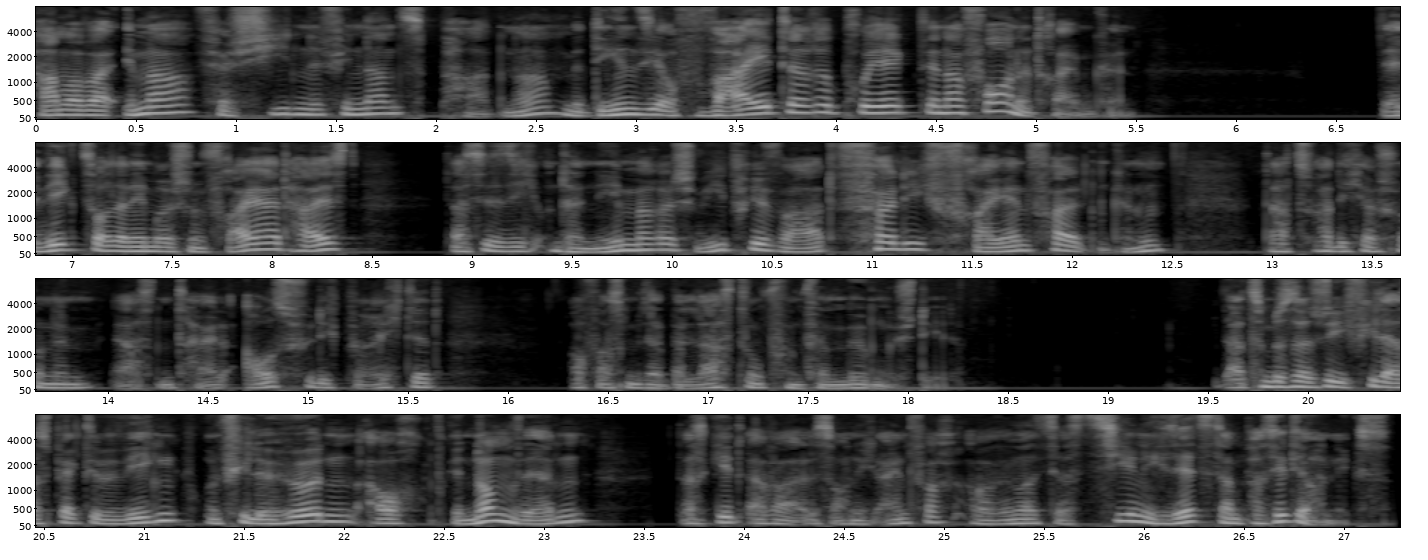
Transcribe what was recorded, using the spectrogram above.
haben aber immer verschiedene Finanzpartner, mit denen Sie auch weitere Projekte nach vorne treiben können. Der Weg zur unternehmerischen Freiheit heißt, dass Sie sich unternehmerisch wie privat völlig frei entfalten können. Dazu hatte ich ja schon im ersten Teil ausführlich berichtet, auch was mit der Belastung von Vermögen besteht. Dazu müssen natürlich viele Aspekte bewegen und viele Hürden auch genommen werden. Das geht aber alles auch nicht einfach. Aber wenn man sich das Ziel nicht setzt, dann passiert ja auch nichts.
